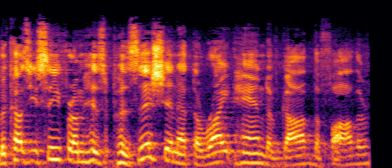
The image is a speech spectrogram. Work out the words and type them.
Because you see, from his position at the right hand of God the Father,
